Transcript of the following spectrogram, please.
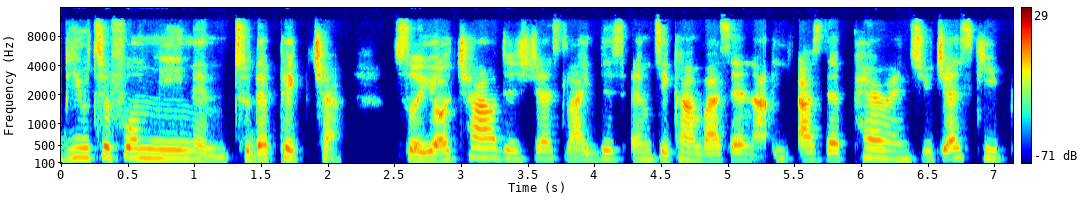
beautiful meaning to the picture so your child is just like this empty canvas. And as the parents, you just keep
